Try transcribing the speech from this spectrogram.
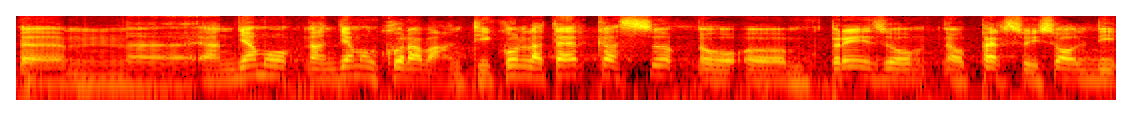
Um, andiamo, andiamo, ancora avanti. Con la Tercas ho, uh, preso, ho perso i soldi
